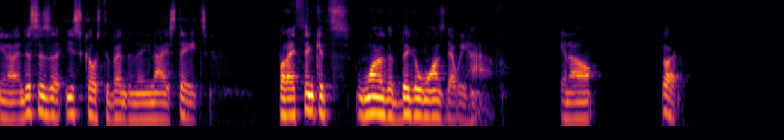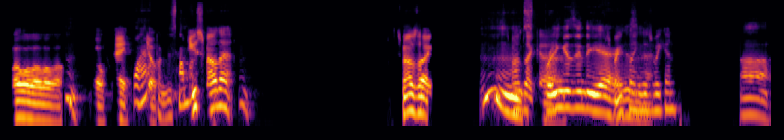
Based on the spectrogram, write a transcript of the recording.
You know, and this is an East Coast event in the United States, but I think it's one of the bigger ones that we have. You know, go ahead. Whoa, whoa, whoa, whoa, whoa. Hmm. Whoa, hey, What yo, happened? Did do you smell that? Hmm. smells like Mm, smells like, spring uh, is in the air, spring fling isn't this it? weekend. Uh,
